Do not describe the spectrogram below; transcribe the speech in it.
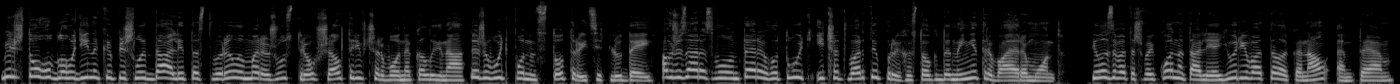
Більш того, благодійники пішли далі та створили мережу з трьох шелтерів Червона калина, де живуть понад 130 людей. А вже зараз волонтери готують і четвертий прихисток, де нині триває ремонт. Єлизавета Швайко, Наталія Юрєва, телеканал МТМ.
